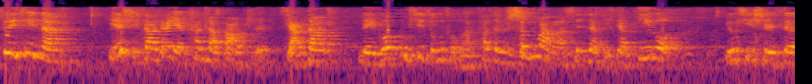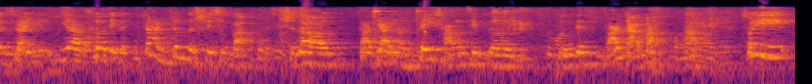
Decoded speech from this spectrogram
最近呢，也许大家也看到报纸讲到美国布希总统啊，他的声望啊现在比较低落。尤其是这在伊拉克这个战争的事情吧，使到大家呢非常这个有点反感吧啊，所以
